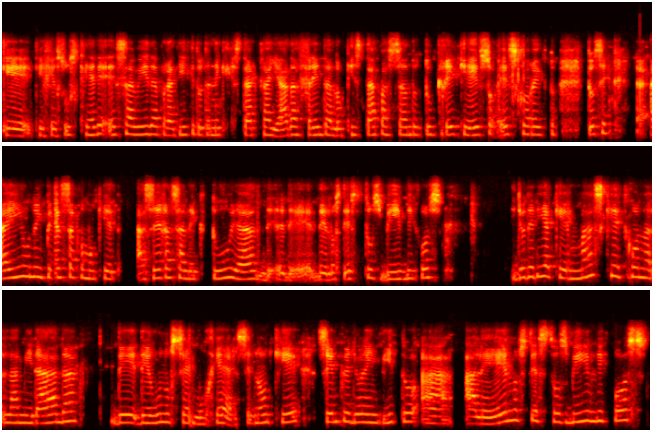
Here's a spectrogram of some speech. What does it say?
que, que, Jesús quiere esa vida para ti, que tú tienes que estar callada frente a lo que está pasando, tú crees que eso es correcto. Entonces, ahí uno empieza como que hacer esa lectura de, de, los textos bíblicos. Yo diría que más que con la, mirada de, de, uno ser mujer, sino que siempre yo invito a, a leer los textos bíblicos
